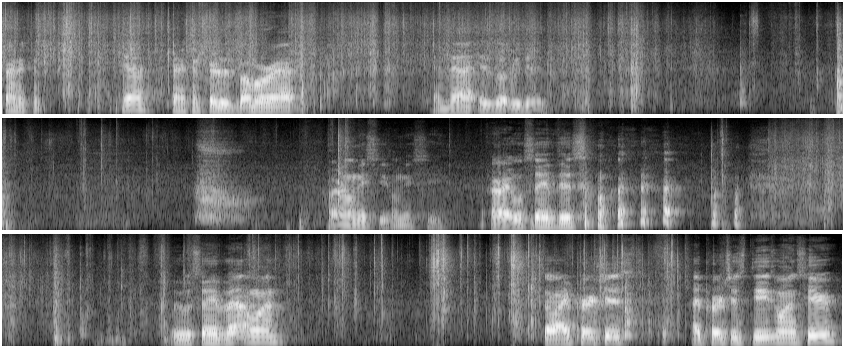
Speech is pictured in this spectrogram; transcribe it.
Trying to, yeah, trying to consider this bubble wrap, and that is what we did. Alright, let me see, let me see. Alright, we'll save this one. we will save that one. So I purchased I purchased these ones here.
